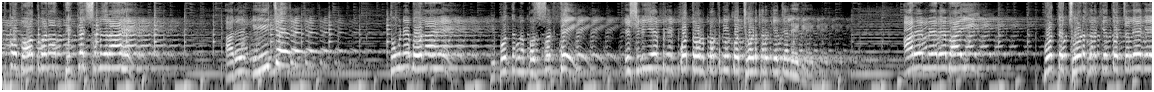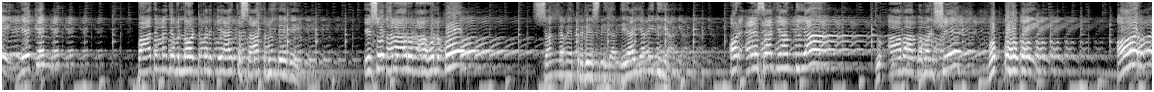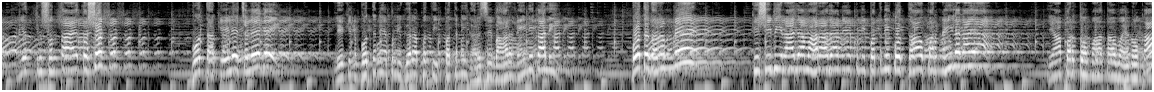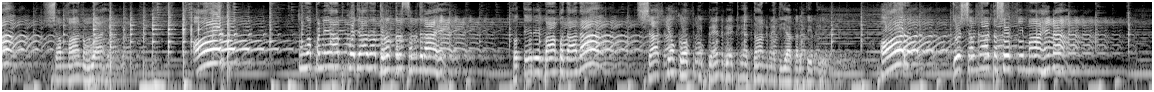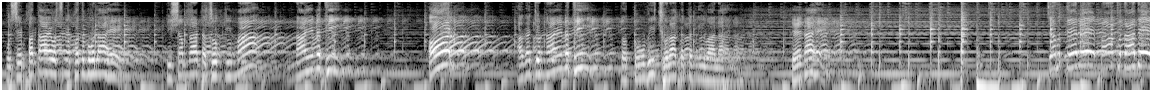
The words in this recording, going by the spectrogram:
आप को बहुत बड़ा दिग्गज समझ रहा है। अरे नीच, तूने बोला है कि बुद्ध नपुंसक थे, इसलिए अपने पुत्र और पत्नी को छोड़ करके चले गए। अरे मेरे भाई, बुद्ध छोड़ करके तो चले गए, लेकिन बाद में जब लौट करके आए तो साथ भी ले गए। यशोधरा और राहुल को संघ में प्रवेश दिया दिया या नहीं दिया। और ऐसा ज्ञान दिया जो आवागमन से मुक्त हो गए। और ये तू सुनता है तो सुन, बुद्ध अकेले चले गए, लेकिन बुद्ध ने अपनी गर्भवती पत्नी घर से बाहर नहीं निकाली। बुद्ध धर्म में किसी भी राजा महाराजा ने अपनी पत्नी को दाव पर नहीं लगाया। यहाँ पर तो माता बहनों का सम्मान हुआ है। और तू अपने आप को ज़्यादा धुरंधर समझ रहा है। तो तेरे बाप दादा शाक्यों को अपनी बहन बेटियाँ दान में दिया करते थे। और जो सम्राट अशोक की माँ है ना, उसे पता है, उसने खुद बोला है कि सम्राट अशोक की माँ नायन थी। और अगर जो नायन थी तो तू भी छुरा कतरने वाला है। कहना है, जब तेरे बाप दादे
